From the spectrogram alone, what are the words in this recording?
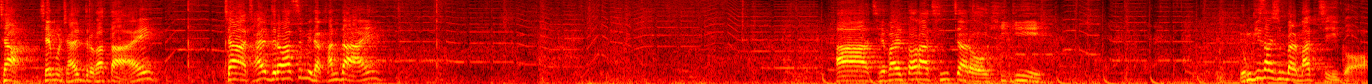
자, 재물 잘 들어갔다. 이. 자, 잘 들어갔습니다. 간다. 이. 아, 제발 떠라 진짜로 희귀. 용기사 신발 맞지 이거?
